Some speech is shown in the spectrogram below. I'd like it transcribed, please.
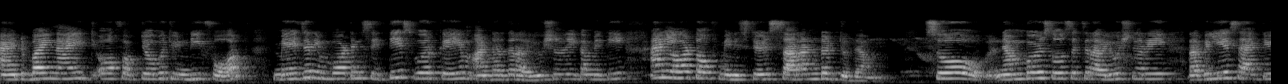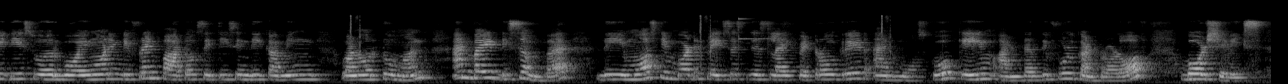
And by night of October 24th, major important cities were came under the revolutionary committee and lot of ministers surrendered to them. So numbers of such revolutionary rebellious activities were going on in different part of cities in the coming one or two months and by December the most important places just like Petrograd and Moscow came under the full control of Bolsheviks.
